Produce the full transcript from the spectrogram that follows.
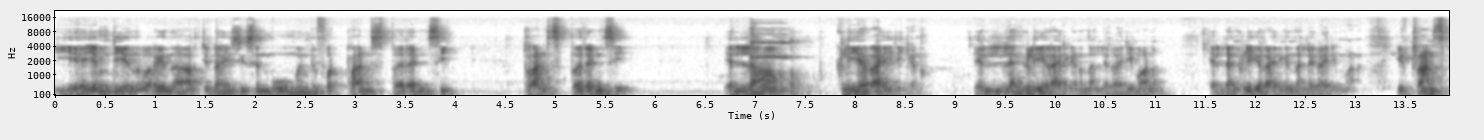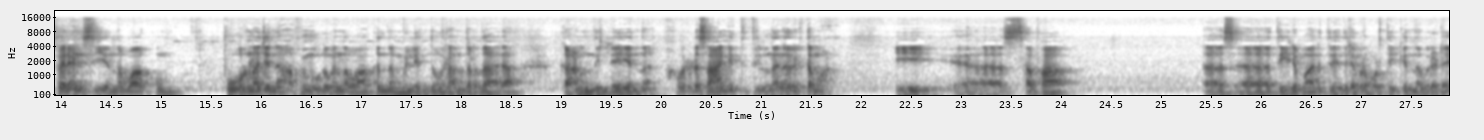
ഈ എ എം ടി എന്ന് പറയുന്ന archdiocesan movement for transparency transparency എല്ലാം ക്ലിയർ ആയിരിക്കണം. എല്ലാം ക്ലിയർ ആയിരിക്കണം. നല്ല കാര്യമാണ്. എല്ലാം ക്ലിയർ ആയിരിക്കും. നല്ല കാര്യമാണ്. ഈ ട്രാൻസ്പെറൻസി എന്ന വാക്കും പൂർണ ജനാഭിമുഖം എന്ന വാക്കും തമ്മിൽ എന്തോ ഒരു അന്തർധാര കാണുന്നില്ലേ എന്ന് അവരുടെ സാന്നിധ്യത്തിൽ നിന്ന് തന്നെ വ്യക്തമാണ്. ഈ സഭ തീരുമാനത്തിനെതിരെ പ്രവർത്തിക്കുന്നവരുടെ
